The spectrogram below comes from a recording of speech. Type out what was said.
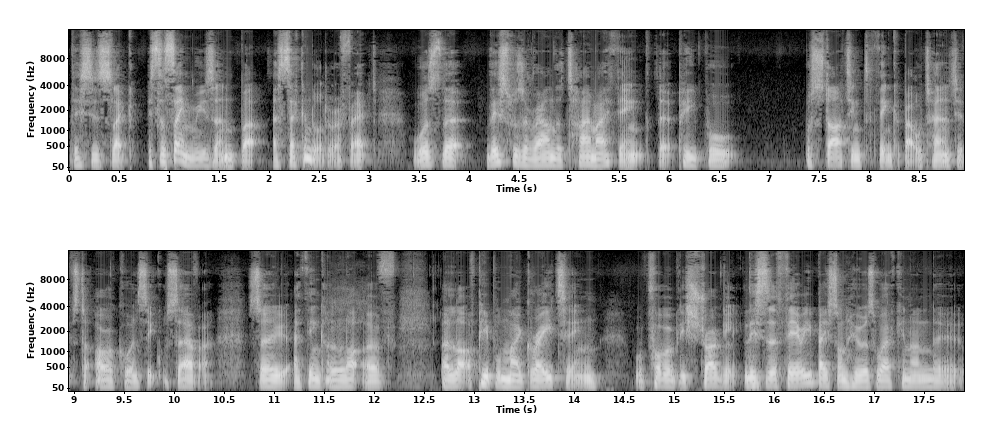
this is like, it's the same reason, but a second order effect, was that this was around the time I think that people were starting to think about alternatives to Oracle and SQL Server. So I think a lot of, a lot of people migrating were probably struggling. This is a theory based on who was working on the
